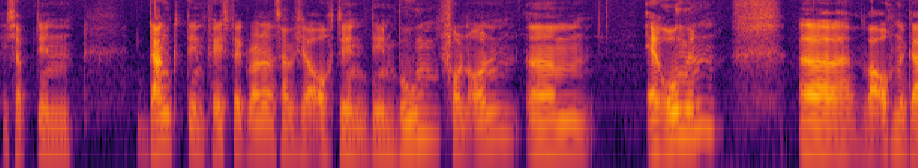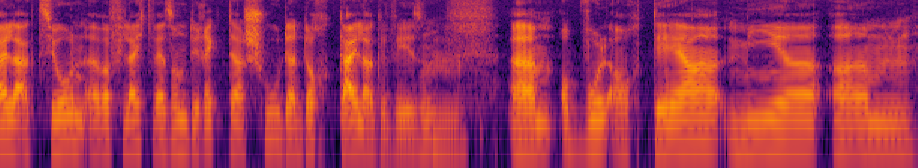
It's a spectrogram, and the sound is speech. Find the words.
ich habe den, dank den Paceback Runners habe ich ja auch den, den Boom von On ähm, errungen. Äh, war auch eine geile Aktion, aber vielleicht wäre so ein direkter Schuh da doch geiler gewesen. Mhm. Ähm, obwohl auch der mir ähm,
